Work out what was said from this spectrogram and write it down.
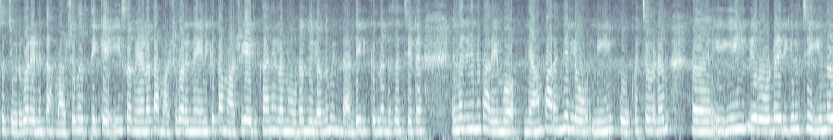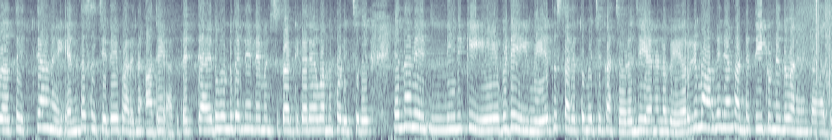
സച്ചിയോട് പറയുന്നത് തമാശ നിർത്തിക്കേ. ഈ സമയമാണ് തമാശ പറയുന്നത്. എനിക്ക് തമാശ കേൾക്കാനുള്ള മൂടൊന്നുമില്ല ഒന്നും മിണ്ടാണ്ട് ഇരിക്കുന്നുണ്ട് സച്ചേട്ടൻ എന്നൊക്കെ ഇങ്ങനെ പറയുമ്പോൾ ഞാൻ പറഞ്ഞല്ലോ നീ പൂക്കച്ചവടം ഈ റോഡ് അരികിൽ ചെയ്യുന്നത് തെറ്റാണ്. എന്താ സച്ചേട്ട പറയുന്നത്? അതെ അത് തെറ്റായത് കൊണ്ട് തന്നെ എന്റെ മുനിസിപ്പാലിറ്റിക്കാരെ വന്ന് പൊളിച്ചത്. എന്നാൽ എനിക്ക് എവിടെയും ഏത് സ്ഥലത്തും വെച്ചും കച്ചവടം ചെയ്യാനുള്ള വേറൊരു മാർഗം ഞാൻ കണ്ടെത്തിയിട്ടുണ്ടെന്ന് പറയട്ടോ അത്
